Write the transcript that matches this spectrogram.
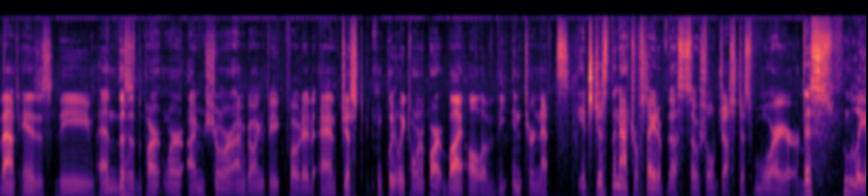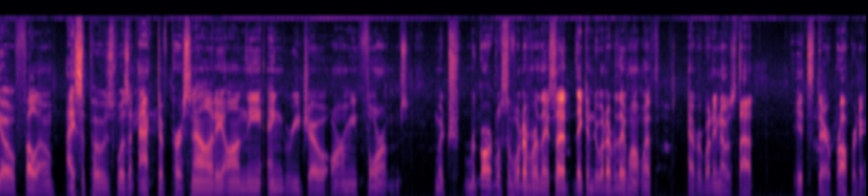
that is the, and this is the part where I'm sure I'm going to be quoted and just completely torn apart by all of the internets. It's just the natural state of the social justice warrior. This Julio fellow, I suppose, was an active personality on the Angry Joe Army forums which, regardless of whatever they said, they can do whatever they want with. Everybody knows that. It's their property.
